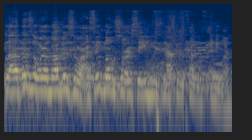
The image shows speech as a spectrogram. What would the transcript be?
Bulbasaur, Bulbasaur. I think Bulbasaur is saying he's not going to fight with anyone.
